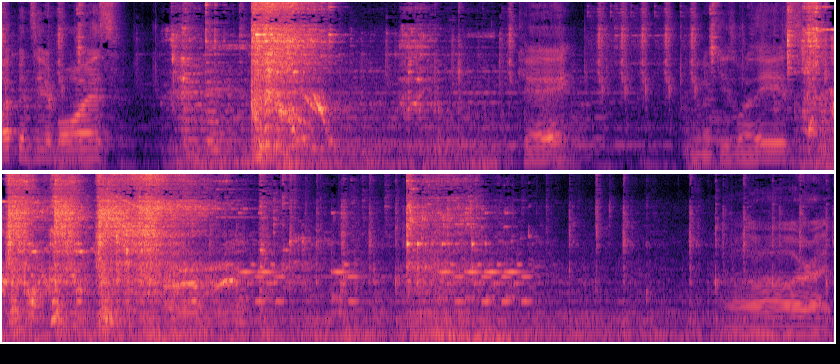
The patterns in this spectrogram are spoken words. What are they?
Weapons here, boys. Okay. I'm gonna have to use one of these. Alright.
